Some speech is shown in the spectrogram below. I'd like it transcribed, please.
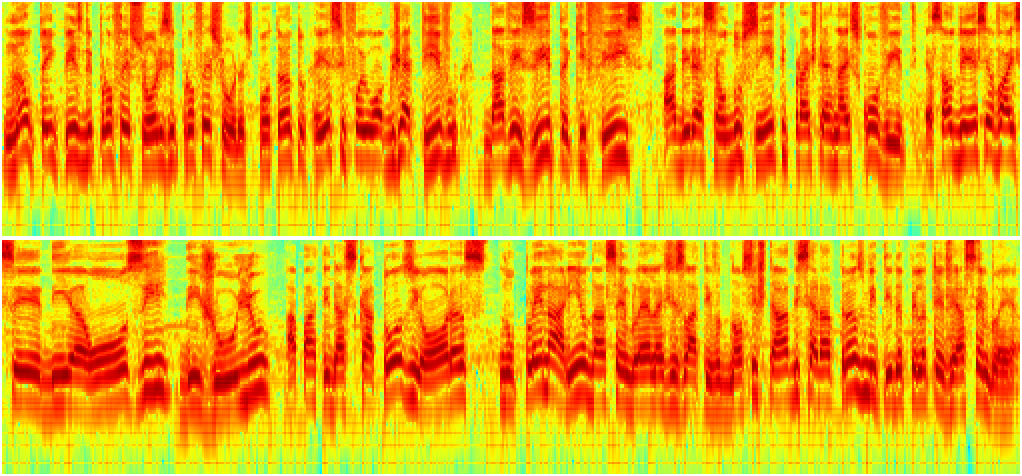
não tem piso de professores e professoras. Portanto, esse foi o objetivo da visita que fiz à direção do Sinte para externar esse convite. Essa audiência vai ser dia 11 de julho, a partir das 14 horas, no plenarinho da Assembleia Legislativa do nosso estado e será transmitida pela TV Assembleia.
